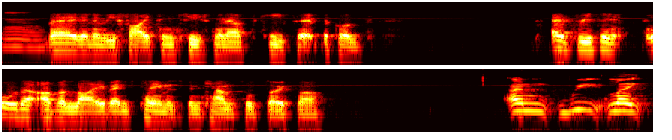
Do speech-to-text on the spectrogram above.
Mm. They're going to be fighting tooth and nail to keep it because everything, all that other live entertainment's been cancelled so far. and we like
